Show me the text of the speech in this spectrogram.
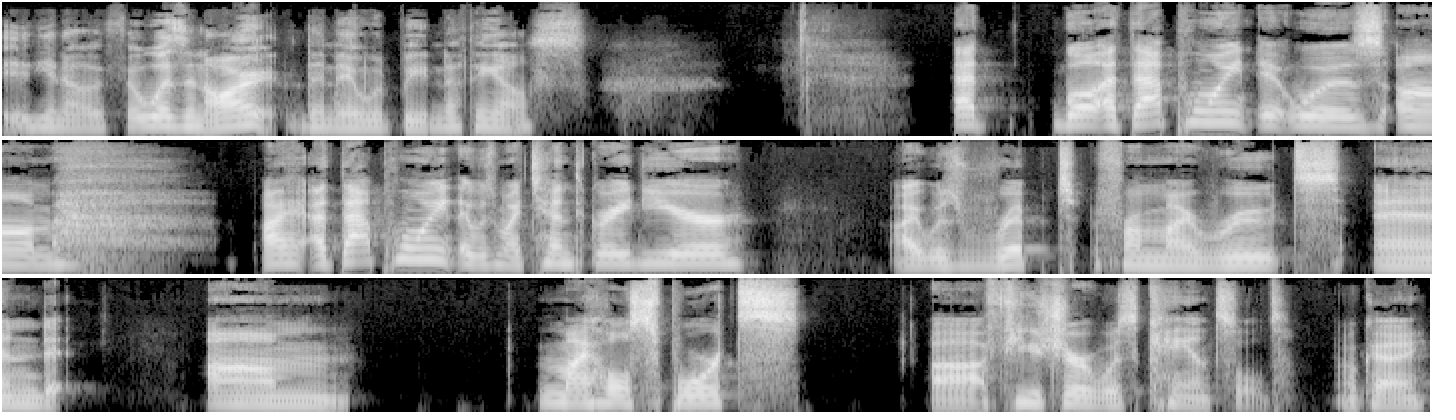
you know if it wasn't art, then it would be nothing else? At well, at that point, it was um, I at that point it was my tenth grade year. I was ripped from my roots, and um, my whole sports uh future was canceled. Okay,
